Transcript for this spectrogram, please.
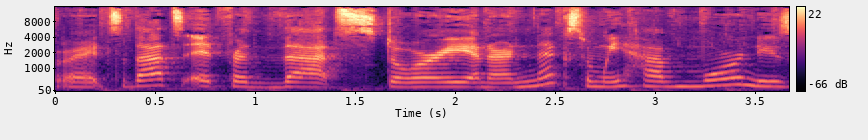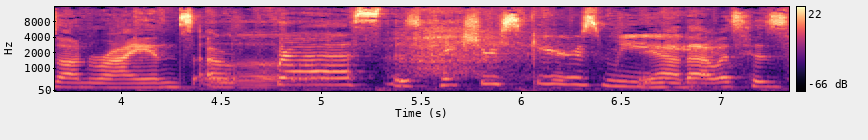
right, so that's it for that story. And our next one, we have more news on Ryan's arrest. This picture scares me. Yeah, that was his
